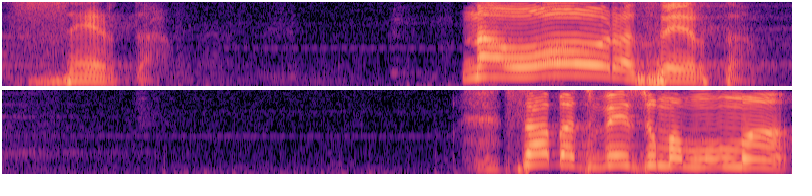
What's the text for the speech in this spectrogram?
certa. Na hora certa. Sabe, às vezes, uma, uma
